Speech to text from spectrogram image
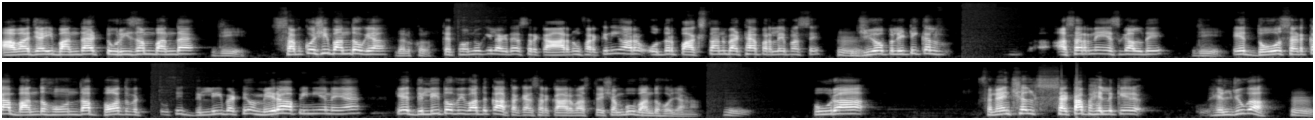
ਆਵਾਜਾਈ ਬੰਦ ਹੈ ਟੂਰਿਜ਼ਮ ਬੰਦ ਹੈ। ਜੀ। ਸਭ ਕੁਝ ਹੀ ਬੰਦ ਹੋ ਗਿਆ। ਬਿਲਕੁਲ। ਤੇ ਤੁਹਾਨੂੰ ਕੀ ਲੱਗਦਾ ਸਰਕਾਰ ਨੂੰ ਫ਼ਰਕ ਨਹੀਂ ਔਰ ਉਧਰ ਪਾਕਿਸਤਾਨ ਬੈਠਾ ਹੈ ਪਰਲੇ ਪਾਸੇ? ਜੀਓਪੋਲਿਟੀਕਲ ਅਸਰ ਨੇ ਇਸ ਗੱਲ ਦੇ। ਜੀ। ਇਹ ਦੋ ਸੜਕਾਂ ਬੰਦ ਹੋਣ ਦਾ ਬਹੁਤ ਤੁਸੀਂ ਦਿੱਲੀ ਬੈਠੇ ਹੋ ਮੇਰਾ opinion ਇਹ ਹੈ ਕਿ ਦਿੱਲੀ ਤੋਂ ਵੀ ਵੱਧ ਘਾਤਕ ਹੈ ਸਰਕਾਰ ਵਾਸਤੇ ਸ਼ੰਭੂ ਬੰਦ ਹੋ ਜਾਣਾ। ਹੂੰ। ਪੂਰਾ ਫਾਈਨੈਂਸ਼ੀਅਲ ਸੈਟਅਪ ਹਿਲ ਕੇ ਹਿਲ ਜੂਗਾ? ਹੂੰ।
